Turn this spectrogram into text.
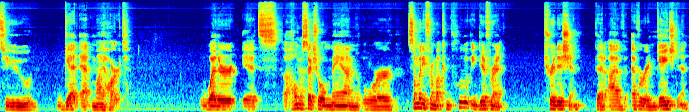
to get at my heart. Whether it's a homosexual man or somebody from a completely different tradition that I've ever engaged in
